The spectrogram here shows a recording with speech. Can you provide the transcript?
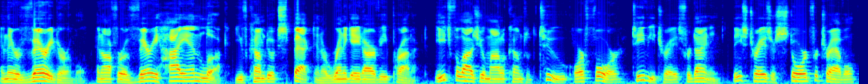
and they are very durable and offer a very high end look you've come to expect in a Renegade RV product. Each Villagio model comes with two or four TV trays for dining. These trays are stored for travel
